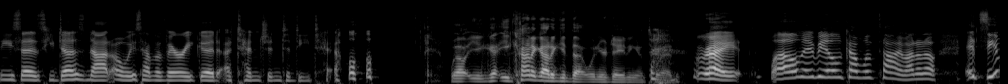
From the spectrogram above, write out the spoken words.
He says he does not always have a very good attention to detail. Well, you got, you kind of got to get that when you're dating a twin. Right. Well, maybe it'll come with time. I don't know. It seemed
